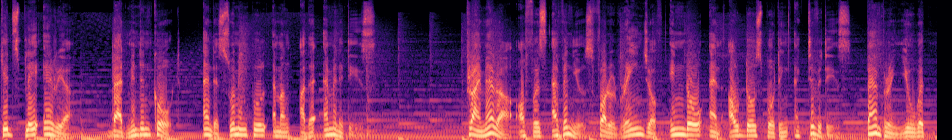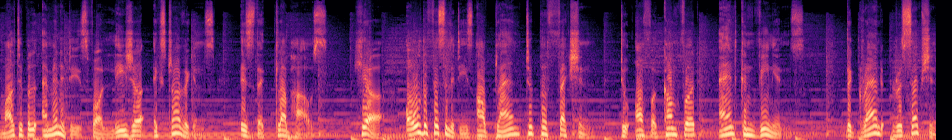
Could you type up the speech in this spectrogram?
kids play area, badminton court and a swimming pool among other amenities. Primera offers avenues for a range of indoor and outdoor sporting activities. Pampering you with multiple amenities for leisure extravagance is the clubhouse. Here, all the facilities are planned to perfection to offer comfort and convenience. The grand reception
